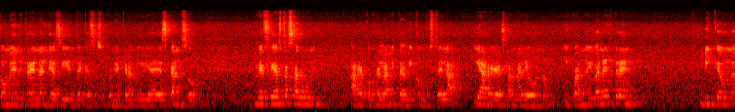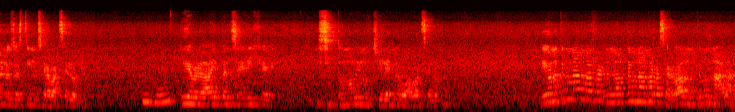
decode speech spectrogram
tomé el tren al día siguiente que se suponía que era mi día de descanso, me fui hasta Sagún a recoger la mitad de mi compostela y a regresarme a León. ¿no? Y cuando iba en el tren, vi que uno de los destinos era Barcelona. Ujú. Y de verdad ahí pensé, dije, ¿y si tomo mi mochila y me voy a Barcelona? Digo, no tengo nada más, no tengo nada más reservado, no tengo nada.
